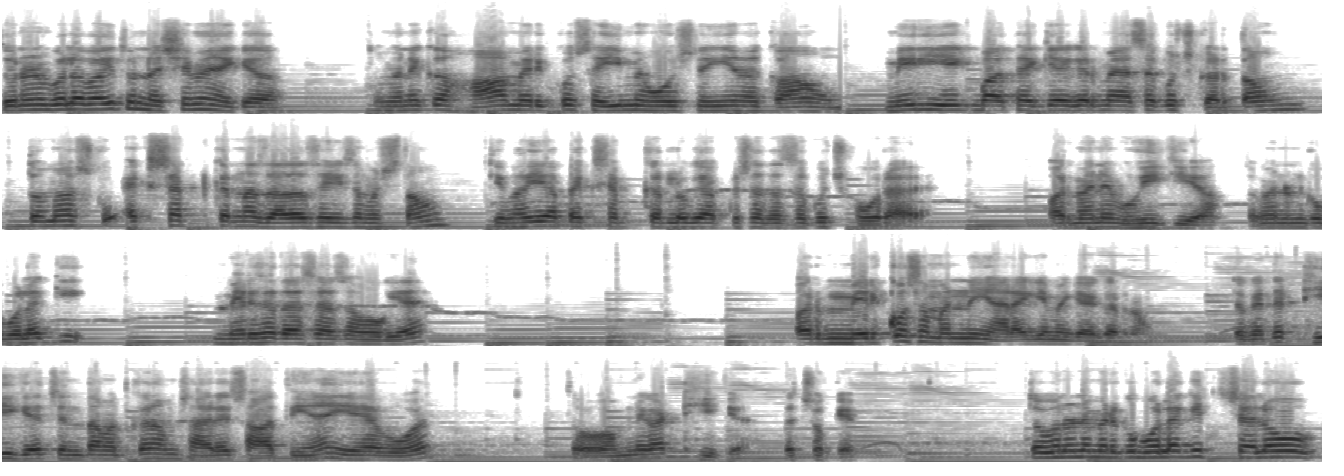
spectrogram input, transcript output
तो उन्होंने बोला, भाई, तू नशे में है क्या? तो मैंने कहा हाँ मेरे को सही में होश नहीं है, मैं कहा हूँ? मेरी एक बात है कि अगर मैं ऐसा कुछ करता हूँ तो मैं उसको एक्सेप्ट करना ज़्यादा सही समझता हूँ कि, भाई, आप एक्सेप्ट कर लोगे, आपके साथ ऐसा कुछ हो रहा है। और मैंने वही किया। तो मैंने उनको बोला कि, मेरे साथ ऐसा ऐसा हो गया है। और मेरे को समझ नहीं आ रहा कि मैं क्या कर रहा हूँ। तो कहते, ठीक है, चिंता मत कर, हम सारे साथ ही हैं, ये है, वो है। तो हमने कहा, ठीक है ओके तो उन्होंने मेरे को बोला कि, चलो,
